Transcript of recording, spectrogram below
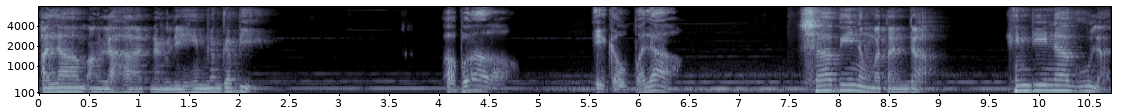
alam ang lahat ng lihim ng gabi. Aba, ikaw pala. Sabi ng matanda hindi nagulat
